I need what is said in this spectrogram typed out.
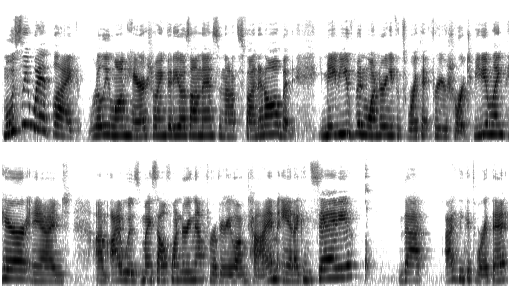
mostly with like really long hair showing videos on this and that's fun and all, but maybe you've been wondering if it's worth it for your short to medium length hair and um, I was myself wondering that for a very long time and I can say that I think it's worth it.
